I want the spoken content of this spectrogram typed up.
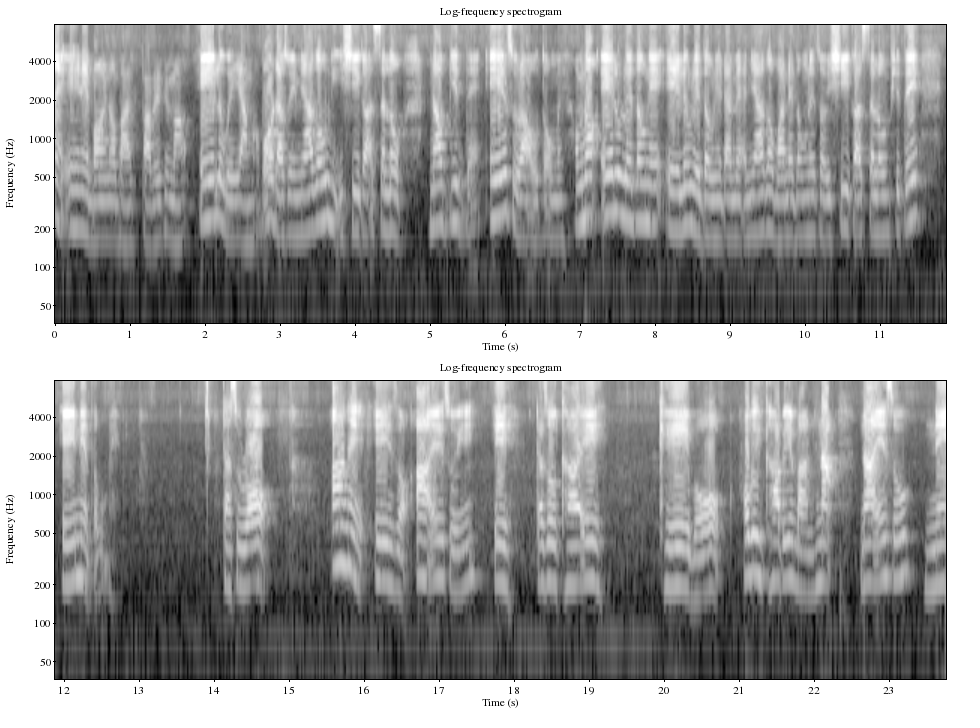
နဲ့ a နဲ့ပေါင်းရင်တော့ဘာပဲဖြစ်မှာ a လို့ပဲရမှာပေါ့ဒါဆိုရင်အများဆုံးဒီအရှိကစလုံးနောက်ပြစ်တဲ့ a ဆိုတာကိုသုံးမယ်ဟောနော် a လို့လည်းသုံးတယ် a လို့လည်းသုံးတယ်ဒါပေမဲ့အများဆုံးဘာနဲ့သုံးမလဲဆိုရင်ရှိကစလုံးဖြစ်တဲ့ a နဲ့သုံးမယ် ဒါဆိုတော့အနဲ့ A ဆိုအာ A ဆိုရင် A ဒါဆိုခါ A K ပေါ့ဟုတ်ပြီခါပြီးမှာနနာ A ဆိုနေ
